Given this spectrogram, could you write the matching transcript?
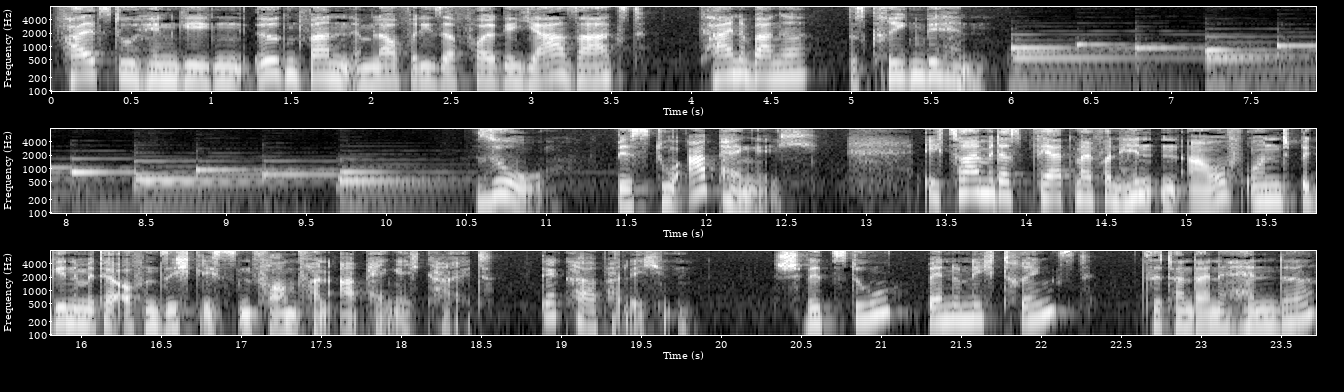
Falls du hingegen irgendwann im Laufe dieser Folge Ja sagst, keine Bange, das kriegen wir hin. So, bist du abhängig? Ich zäume das Pferd mal von hinten auf und beginne mit der offensichtlichsten Form von Abhängigkeit, der körperlichen. Schwitzt du, wenn du nicht trinkst? Zittern deine Hände,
